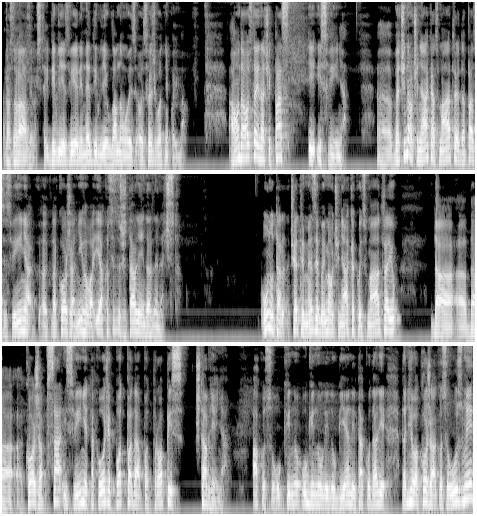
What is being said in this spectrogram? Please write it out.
Raznorazne vrste. I divlje zvijeri, nedivlje, uglavnom ove, ove sve životinje koje imamo. A onda ostaje, znači, pas i, i svinja. E, većina učenjaka smatraju da pas i svinja, e, da koža njihova, iako se izvrši štavljenje, da je nečisto. Unutar četiri mezeba ima učenjaka koji smatraju da, da koža psa i svinje također potpada pod propis štavljenja. Ako su ukinu, uginuli ili ubijeni i tako dalje, da njihova koža ako se uzme,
